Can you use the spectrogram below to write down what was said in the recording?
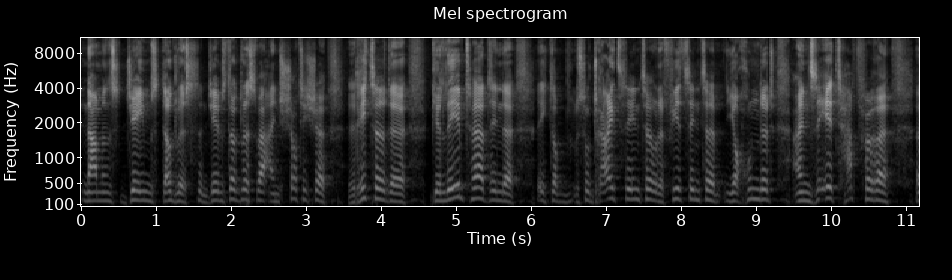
namens James Douglas. Und James Douglas war ein schottischer Ritter, der gelebt hat in der, ich glaube, so 13. oder 14. Jahrhundert. Ein sehr tapferer äh,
